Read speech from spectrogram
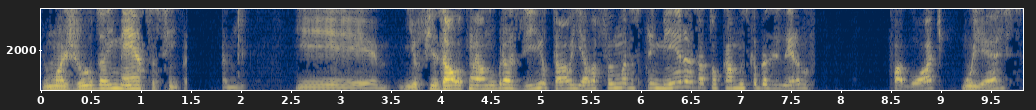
uma ajuda imensa, assim, para mim. E, e, eu fiz aula com ela no Brasil tal, e ela foi uma das primeiras a tocar música brasileira no fagote, mulheres.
